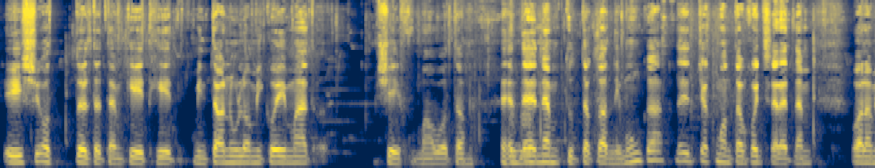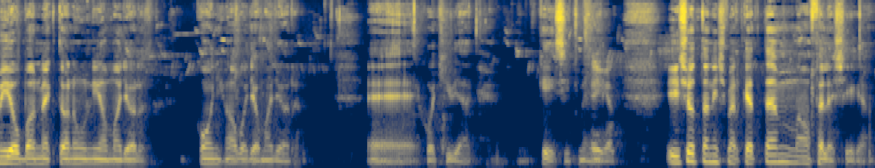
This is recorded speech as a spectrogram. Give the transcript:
és ott töltöttem két hét, mint tanuló, amikor én már séf ma voltam, de nem tudtak adni munka, de csak mondtam, hogy szeretem valami jobban megtanulni a magyar konyha, vagy a magyar, eh, hogy hívják, készítmény. Igen. És ottan ismerkedtem a feleségem,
